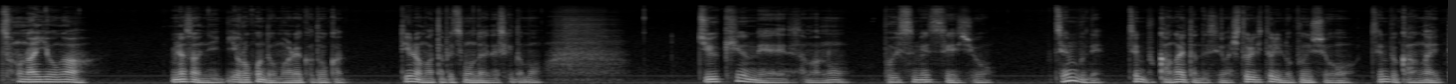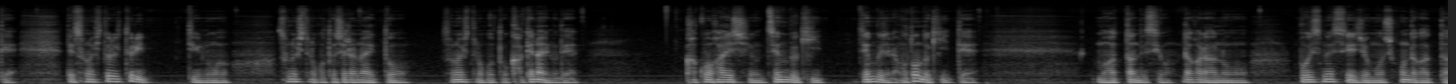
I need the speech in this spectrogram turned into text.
その内容が皆さんに喜んで思われるかどうかっていうのはまた別問題ですけども19名様のボイスメッセージを全部ね全部考えたんですよ。一人一人の文章を全部考えてでその一人一人っていうのをその人のことを知らないとその人のことを書けないので過去配信を全部聞い全部じゃないほとんど聞いて回ったんですよ。だからあのボイスメッセージを申し込んだ方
